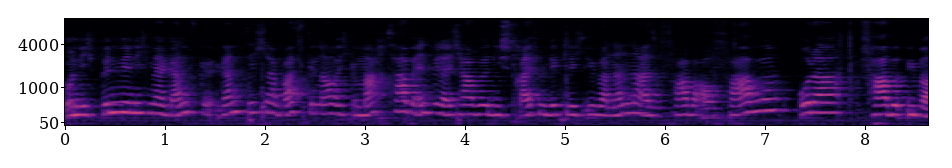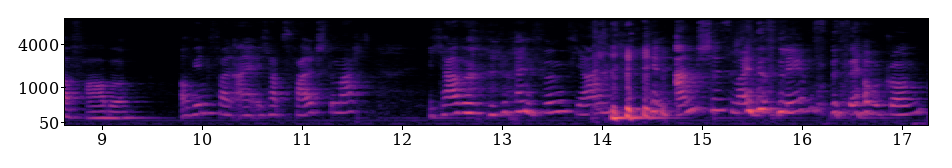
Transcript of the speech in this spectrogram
Und ich bin mir nicht mehr ganz, ganz sicher, was genau ich gemacht habe. Entweder ich habe die Streifen wirklich übereinander, also Farbe auf Farbe, oder Farbe über Farbe. Auf jeden Fall, ich habe es falsch gemacht. Ich habe in meinen fünf Jahren den Anschiss meines Lebens bisher bekommen.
